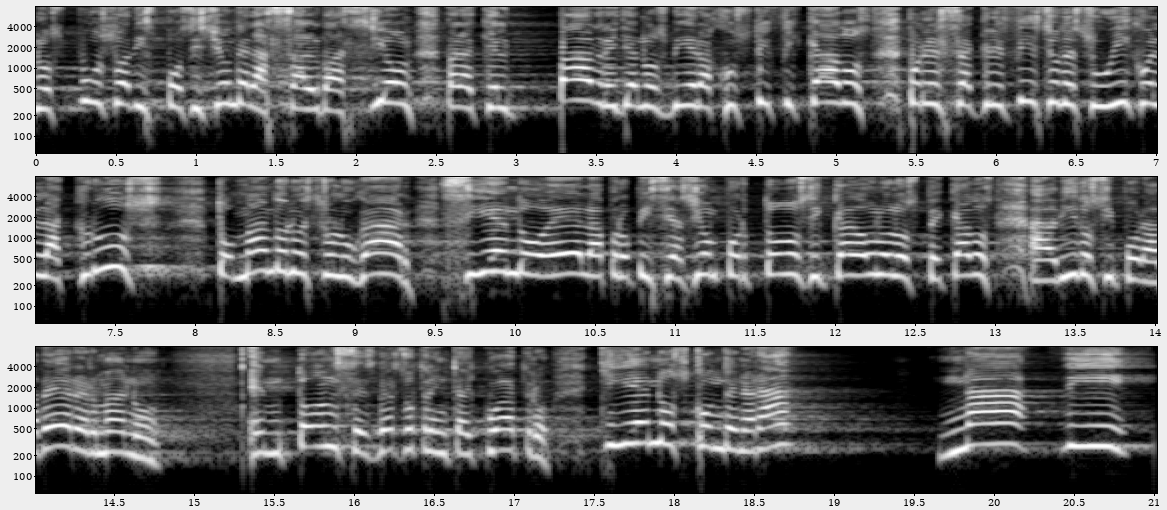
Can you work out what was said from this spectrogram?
nos puso a disposición de la salvación para que el Padre ya nos viera justificados por el sacrificio de su Hijo en la cruz, tomando nuestro lugar, siendo Él la propiciación por todos y cada uno de los pecados habidos y por haber, hermano. Entonces, verso 34, ¿quién nos condenará? Nadie.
